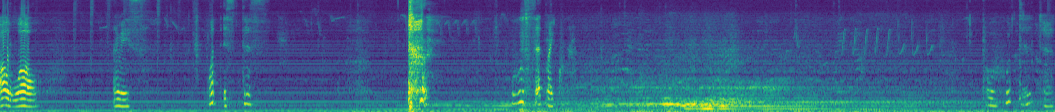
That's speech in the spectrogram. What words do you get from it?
Oh, whoa. Anyways. What is this? Who set my crap? Oh, who did that?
